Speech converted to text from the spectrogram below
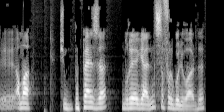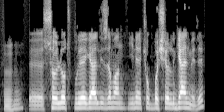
Ee, ama şimdi bu Penza buraya geldiğinde sıfır golü vardı. Ee, Sörloth buraya geldiği zaman yine çok başarılı gelmedi.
